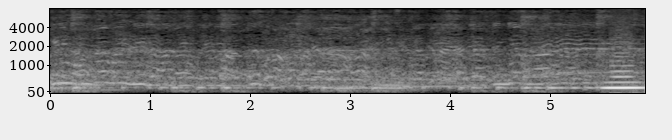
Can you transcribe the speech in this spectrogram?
இனி உங்க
